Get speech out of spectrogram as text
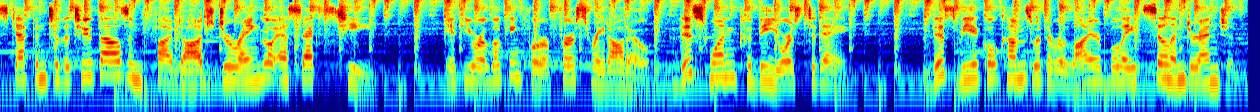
Step into the 2005 Dodge Durango SXT. If you are looking for a first-rate auto, this one could be yours today. This vehicle comes with a reliable 8-cylinder engine,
